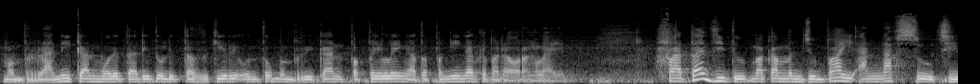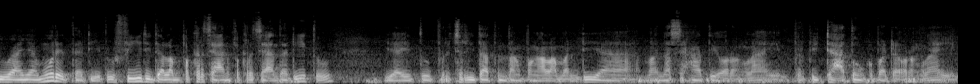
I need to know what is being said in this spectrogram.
memberanikan murid tadi itu litazkiri untuk memberikan pepeling atau pengingat kepada orang lain. Fata jitu maka menjumpai an nafsu jiwanya murid tadi itu fi di dalam pekerjaan-pekerjaan tadi itu yaitu bercerita tentang pengalaman dia, menasehati orang lain, berpidato kepada orang lain.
